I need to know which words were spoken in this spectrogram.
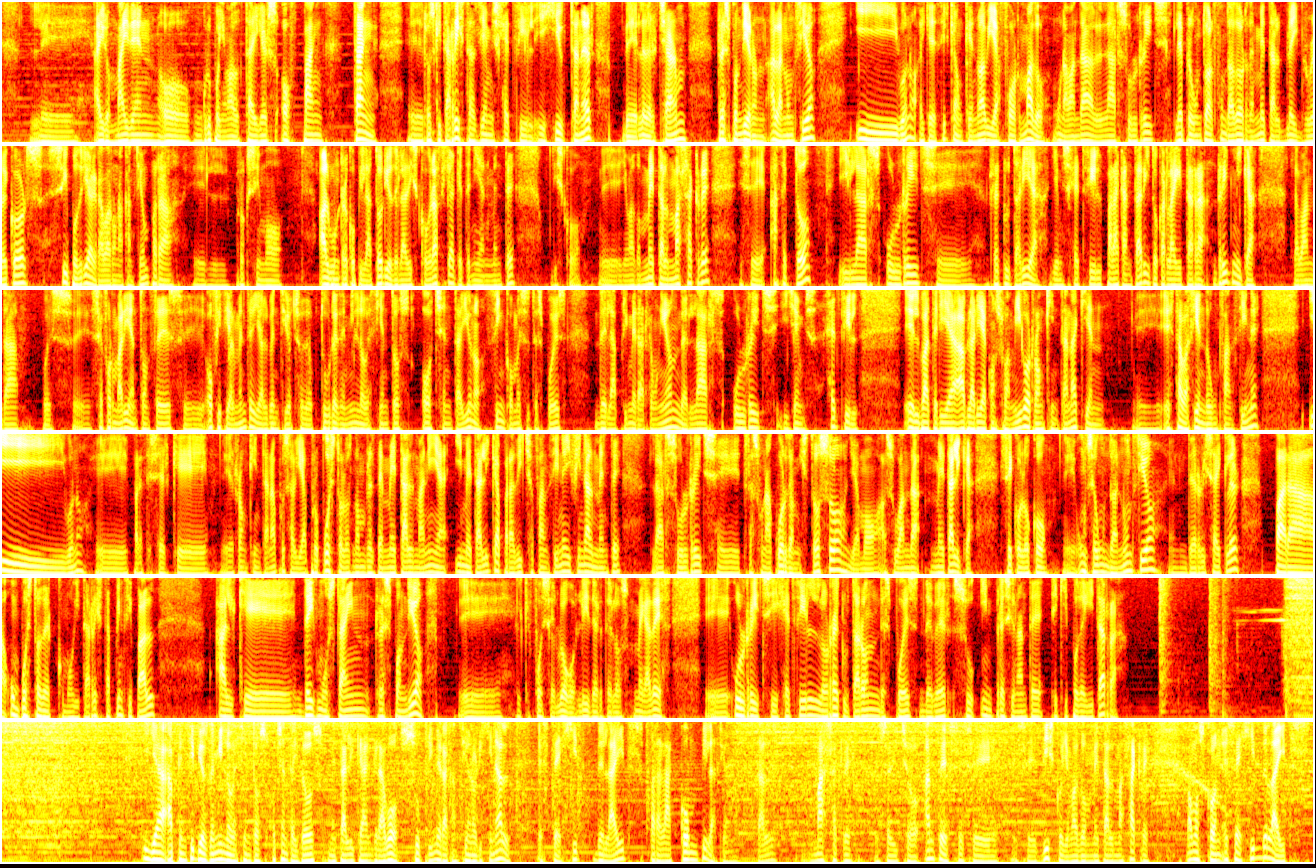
Iron Maiden o un grupo llamado Tigers of Punk Tang. Eh, los guitarristas James Hetfield y Hugh Tanner de Leather Charm respondieron al anuncio y bueno, hay que decir que aunque no había formado una banda, Lars Ulrich le preguntó al fundador de Metal Blade Records si podría grabar una canción para el próximo álbum recopilatorio de la discográfica que tenía en mente, un disco eh, llamado Metal Massacre, se aceptó y Lars Ulrich eh, reclutaría a James Hetfield para cantar y tocar la guitarra rítmica. La banda pues eh, se formaría entonces eh, oficialmente ya el 28 de octubre de 1981, cinco meses después de la primera reunión de Lars Ulrich y James Hetfield. El batería hablaría con su amigo Ron Quintana, quien eh, estaba haciendo un fanzine y bueno, eh, parece ser que eh, Ron Quintana pues había propuesto los nombres de Metalmanía y Metallica para dicho fanzine y finalmente Lars Ulrich, tras un acuerdo amistoso, llamó a su banda Metallica. Se colocó un segundo anuncio en The Recycler para un puesto de, como guitarrista principal al que Dave Mustaine respondió. Eh, el que fuese luego líder de los Megadeth. Eh, Ulrich y Hetfield lo reclutaron después de ver su impresionante equipo de guitarra. Y ya a principios de 1982, Metallica grabó su primera canción original, este Hit the Lights, para la compilación Metal Massacre, que os he dicho antes, ese, ese disco llamado Metal Massacre. Vamos con ese Hit the Lights.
